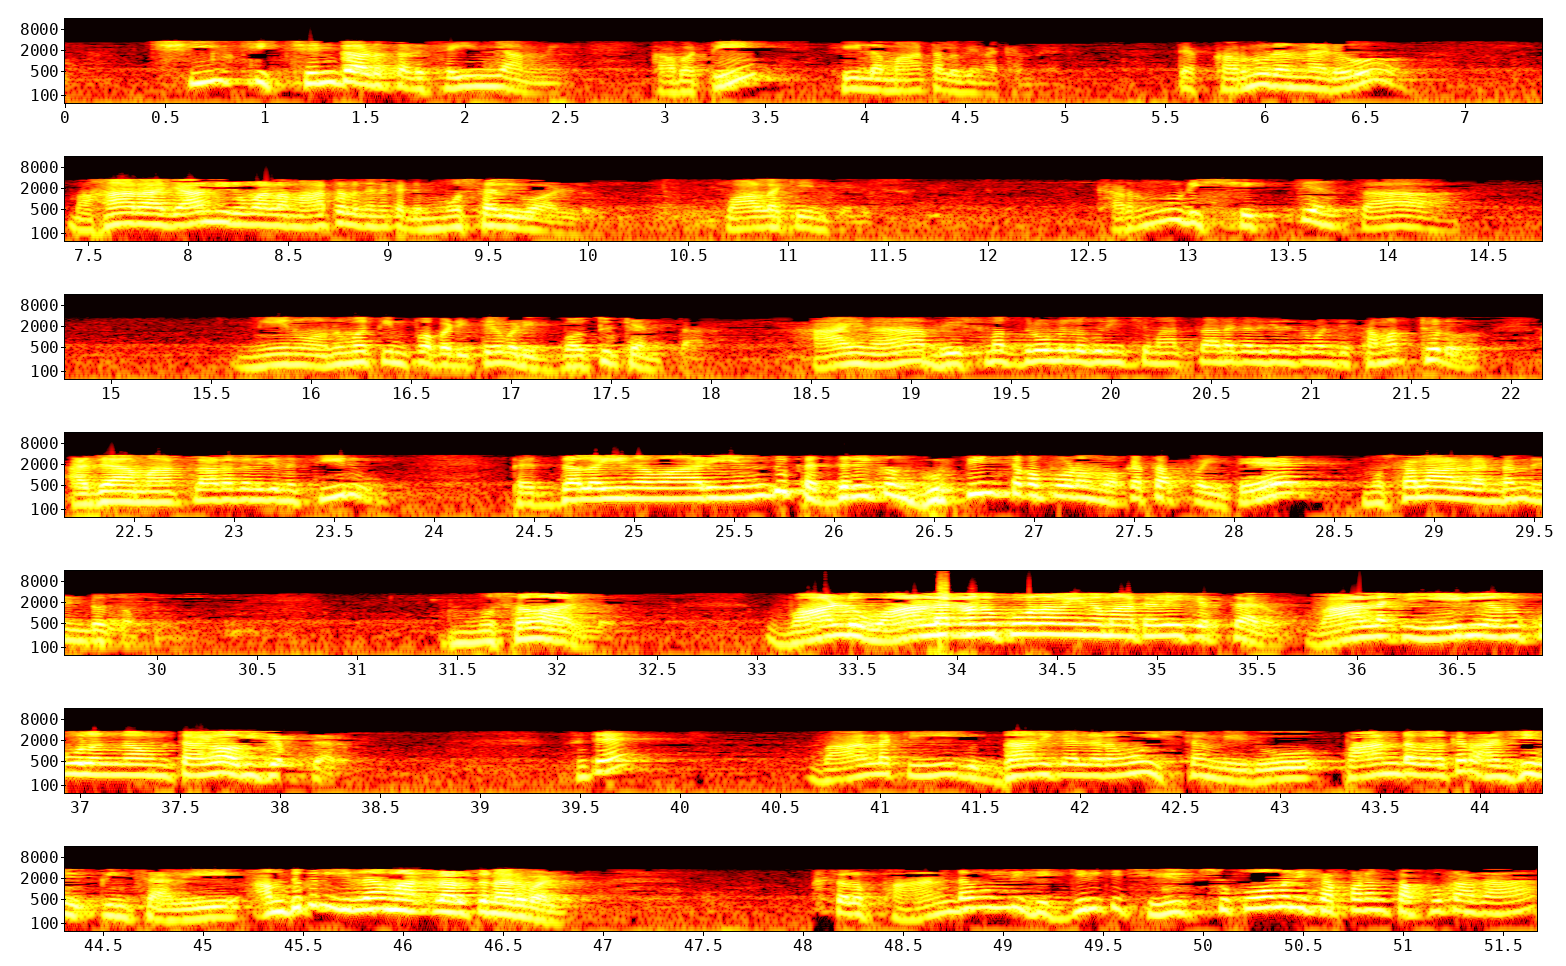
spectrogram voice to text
చీల్చి చెండాడుతాడు సైన్యాన్ని. కాబట్టి వీళ్ళ మాటలు వినకన్నాడు అంటే కర్ణుడు అన్నాడు మహారాజా మీరు వాళ్ళ మాటలు వినకండి. ముసలి వాళ్ళు. వాళ్ళకేం తెలుసు? కర్ణుడి శక్తి ఎంత? నేను అనుమతింపబడితే వాడి బతుకెంత? ఆయన భీష్మద్రోణుల గురించి మాట్లాడగలిగినటువంటి సమర్థుడు. అదే మాట్లాడగలిగిన తీరు. పెద్దలైన వారి ఎందు పెద్దరికం గుర్తించకపోవడం ఒక తప్పైతే ముసలాళ్ళండం రెండో తప్పు. ముసలాళ్ళు. వాళ్ళు వాళ్ళకు అనుకూలమైన మాటలే చెప్తారు. వాళ్ళకి ఏవి అనుకూలంగా ఉంటాయో అవి చెప్తారు. అంటే వాళ్ళకి యుద్ధానికి వెళ్ళడము ఇష్టం లేదు. పాండవులకు రాజ్యం ఇప్పించాలి. అందుకని ఇలా మాట్లాడుతున్నారు వాళ్ళు. అసలు పాండవుల్ని దగ్గరికి చేర్చుకోమని చెప్పడం తప్పు కాదా?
